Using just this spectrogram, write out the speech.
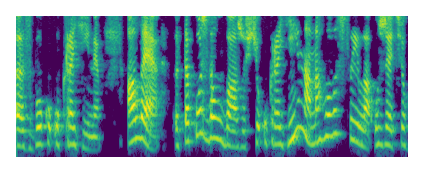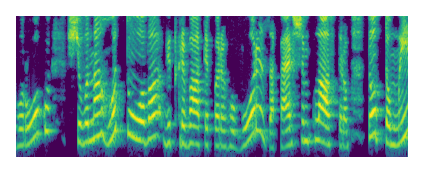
е, з боку України. Але також зауважу, що Україна наголосила уже цього року, що вона готова відкривати переговори за першим кластером. Тобто, ми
